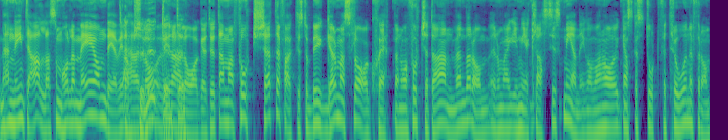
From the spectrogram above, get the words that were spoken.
Men det är inte alla som håller med om det vid det, här, vid det här laget. Utan man fortsätter faktiskt att bygga de här slagskeppen och man fortsätter att använda dem i, de här, i mer klassisk mening. Och man har ganska stort förtroende för dem.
